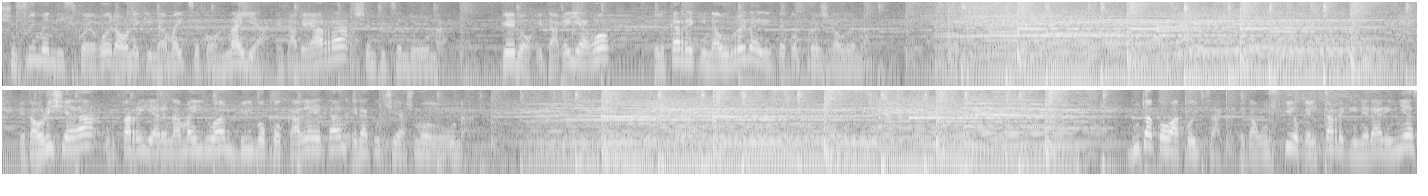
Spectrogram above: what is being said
sufrimenduzko egoera honekin amaitzeko naia eta beharra sentitzen dugunak. Gero eta gehiago, elkarrekin aurrera egiteko pres gaudenak. Eta horixe da, urtarrilaren amairuan Bilboko kaleetan erakutsi asmo duguna. Gutako bakoitzak eta guztiok elkarrekin eraginez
